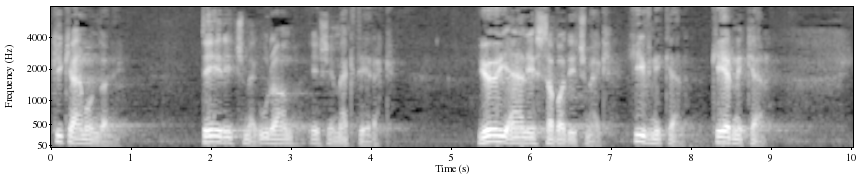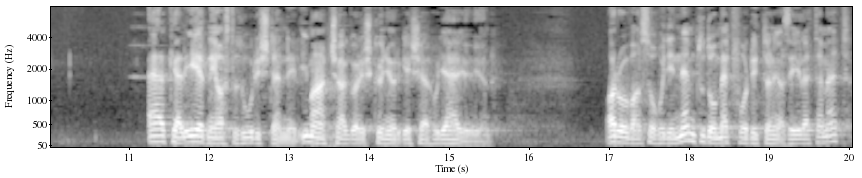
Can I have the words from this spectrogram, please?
Ki kell mondani. Téríts meg, Uram, és én megtérek. Jöjj el és szabadíts meg. Hívni kell, kérni kell. El kell érni azt az Úristennél imádsággal és könyörgéssel, hogy eljöjjön. Arról van szó, hogy én nem tudom megfordítani az életemet,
